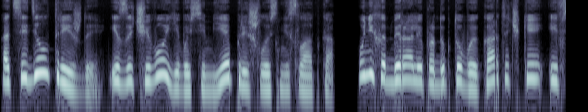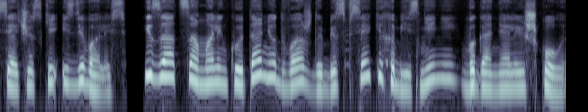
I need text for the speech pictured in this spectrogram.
отсидел трижды, из-за чего его семье пришлось несладко. У них отбирали продуктовые карточки и всячески издевались. Из-за отца маленькую Таню дважды без всяких объяснений выгоняли из школы.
